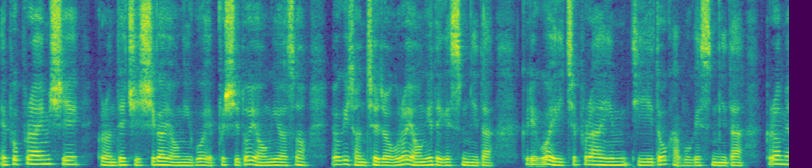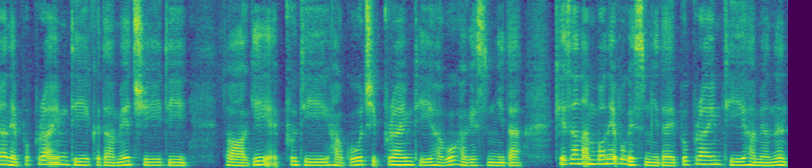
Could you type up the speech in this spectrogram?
F'C 그런데 GC가 0이고 FC도 0이어서 여기 전체적으로 0이 되겠습니다. 그리고 H'D도 가보겠습니다. 그러면 F'D 그 다음에 GD 더하기 FD 하고 G'D 하고 가겠습니다. 계산 한번 해보겠습니다. F'D 하면은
